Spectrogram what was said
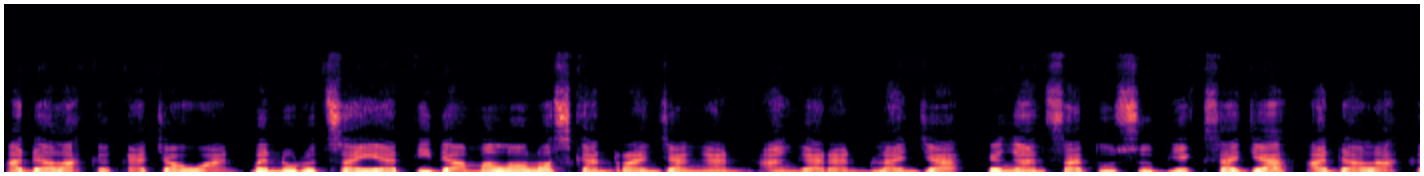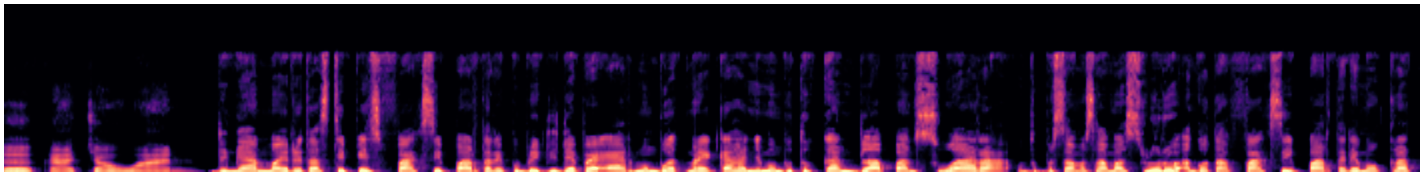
adalah kekacauan. Menurut saya tidak meloloskan rancangan anggaran belanja dengan satu subjek saja adalah kekacauan. Dengan mayoritas tipis fraksi Partai Republik di DPR membuat mereka hanya membutuhkan 8 suara untuk bersama-sama seluruh anggota fraksi Partai Demokrat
